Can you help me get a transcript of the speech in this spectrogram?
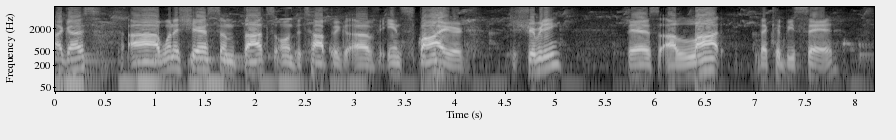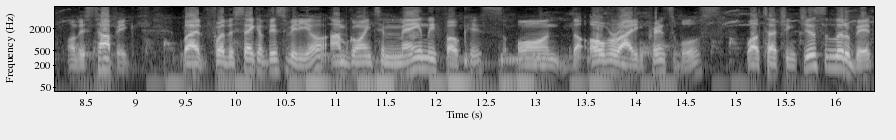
Hi guys, uh, I want to share some thoughts on the topic of inspired distributing. There's a lot that could be said on this topic, but for the sake of this video, I'm going to mainly focus on the overriding principles while touching just a little bit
